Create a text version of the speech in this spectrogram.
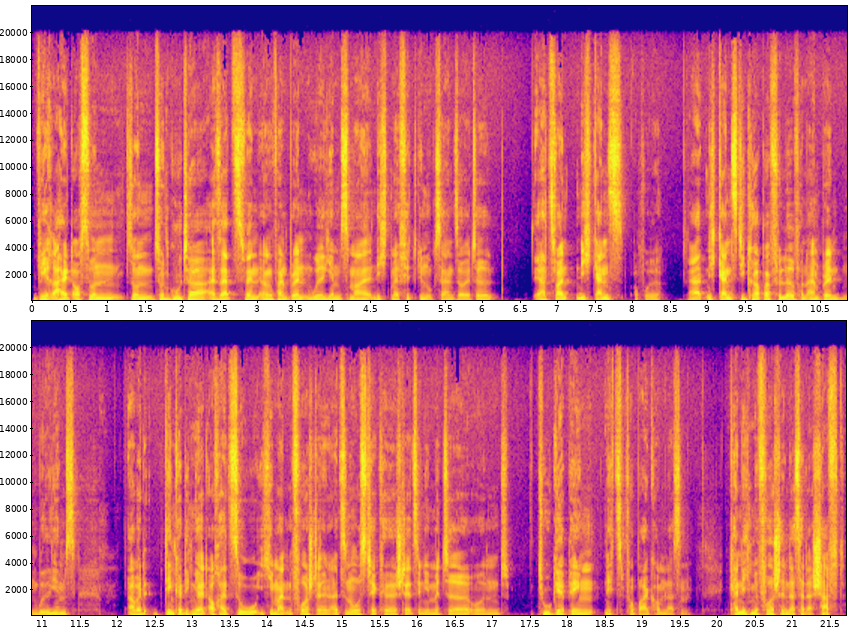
wäre halt auch so ein, so ein, so ein guter Ersatz, wenn irgendwann Brandon Williams mal nicht mehr fit genug sein sollte. Er hat zwar nicht ganz, obwohl, er hat nicht ganz die Körperfülle von einem Brandon Williams, aber den könnte ich mir halt auch als so jemanden vorstellen. Als Nose-Tackle, stellt in die Mitte und Two-Gapping, nichts vorbeikommen lassen. Kann ich mir vorstellen, dass er das schafft.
